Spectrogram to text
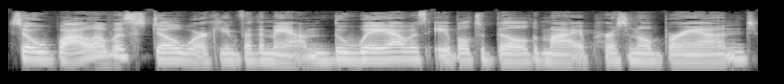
So while I was still working for the man, the way I was able to build my personal brand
